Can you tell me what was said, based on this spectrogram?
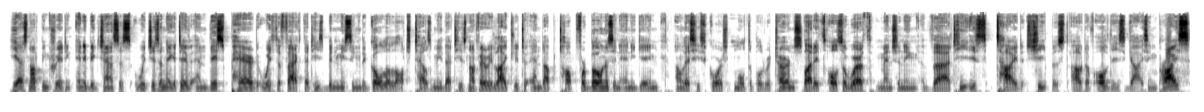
He has not been creating any big chances, which is a negative, and this paired with the fact that he's been missing the goal a lot tells me that he's not very likely to end up top for bonus in any game unless he scores multiple returns. But it's also worth mentioning that is tied cheapest out of all these guys in price.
